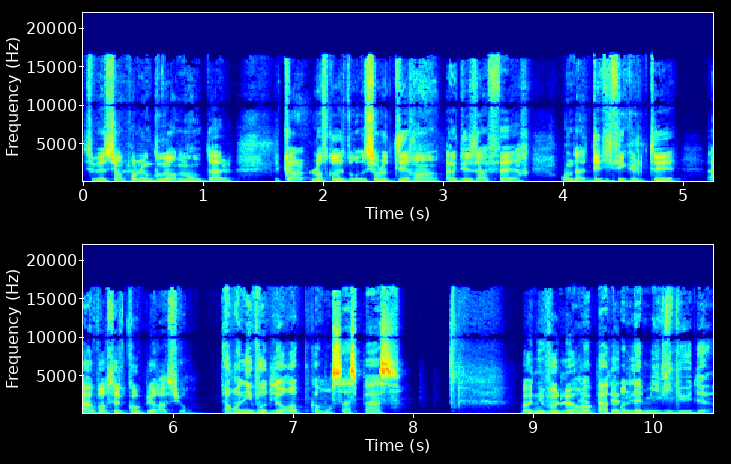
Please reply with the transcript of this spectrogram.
C'est bien sûr un problème gouvernemental. Car lorsqu'on est sur le terrain avec des affaires, on a des difficultés à avoir cette coopération. Alors au niveau de l'Europe, comment ça se passe? Bah, au niveau de l'Europe, le patron de la Mivilude.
